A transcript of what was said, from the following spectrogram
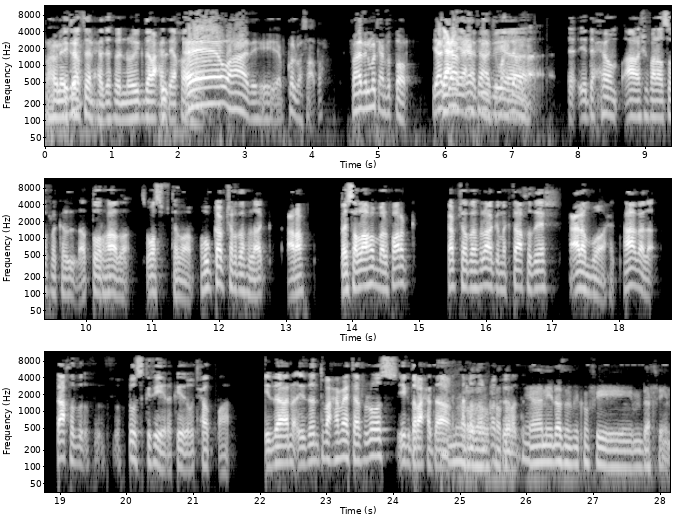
فاهمني تقدر؟ تنحذف إنه يقدر أحد يأخذها. أيوه هذه هي بكل بساطة. فهذه المتعه في الطور. يا يعني تدافع يا تهاجم حبيبي يا دحوم أنا شوف أنا أوصف لك الطور هذا. وصف تمام. هو capture the flag عرفت؟ بس اللهم الفرق capture the flag إنك تاخذ إيش؟ علم واحد. هذا لا. تاخذ ف- فلوس كثيرة كذا وتحطها. إذا إذا أنت ما حميت الفلوس يقدر أحد يعني لازم يكون في مدافعين.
